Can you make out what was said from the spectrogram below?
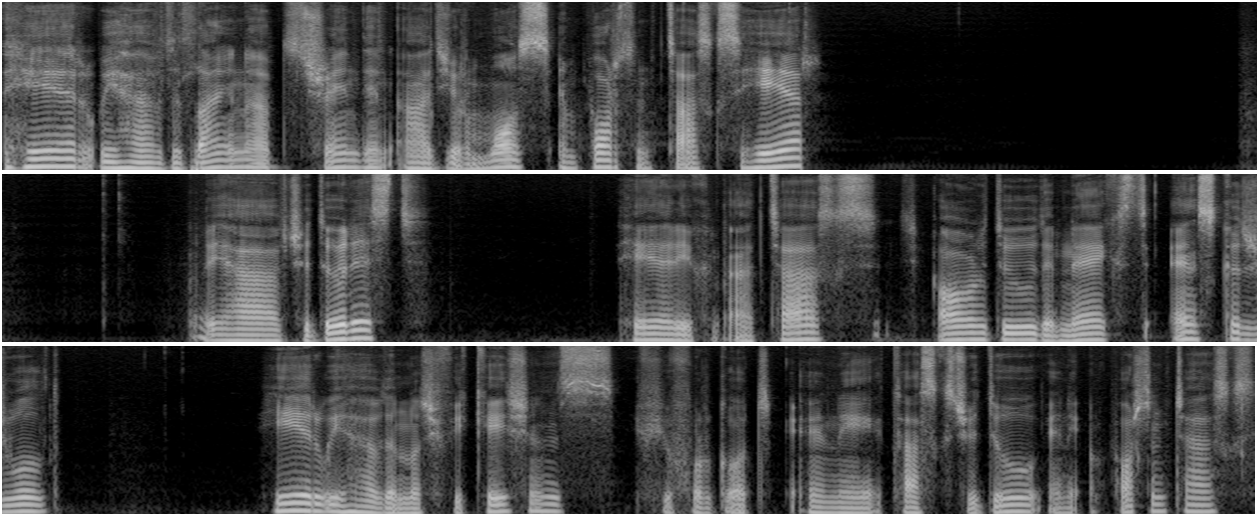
here we have the lineup the trending add your most important tasks here. We have to-do list. Here you can add tasks overdue the next and scheduled. Here we have the notifications. If you forgot any tasks to do any important tasks.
